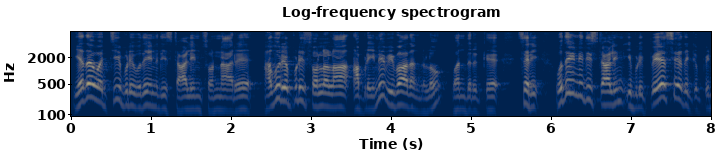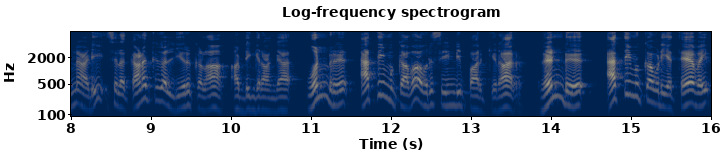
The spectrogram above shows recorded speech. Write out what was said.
எதை வச்சு இப்படி உதயநிதி ஸ்டாலின் சொன்னார்? அவர் எப்படி சொல்லலாம்? அப்படின்னு விவாதங்களும் வந்திருக்கு. சரி உதயநிதி ஸ்டாலின் இப்படி பேசியதுக்கு பின்னாடி சில கணக்குகள் இருக்கலாம் அப்படிங்கிறாங்க. ஒன்று அதிமுகவை அவர் சீண்டி பார்க்கிறார். ரெண்டு அதிமுகவுடைய தேவை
